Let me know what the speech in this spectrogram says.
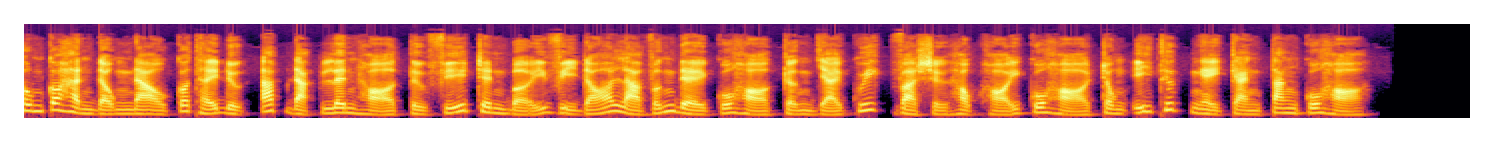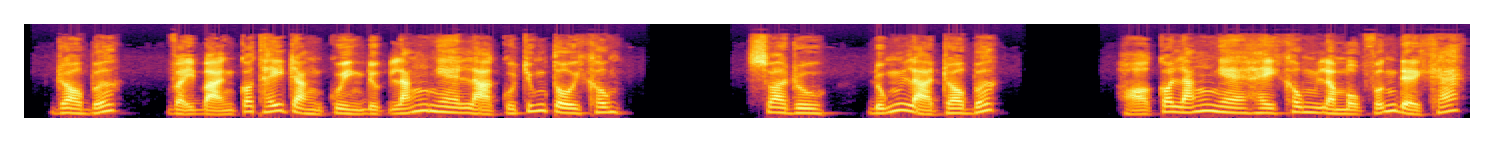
Không có hành động nào có thể được áp đặt lên họ từ phía trên bởi vì đó là vấn đề của họ cần giải quyết và sự học hỏi của họ trong ý thức ngày càng tăng của họ. Robert, vậy bạn có thấy rằng quyền được lắng nghe là của chúng tôi không? Soaru, đúng là Robert. Họ có lắng nghe hay không là một vấn đề khác.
